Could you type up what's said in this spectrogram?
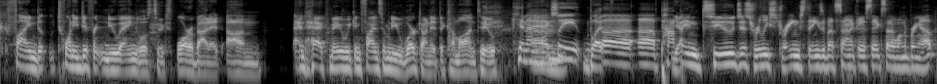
find 20 different new angles to explore about it. Um, and heck, maybe we can find somebody who worked on it to come on too. Can I actually but- uh, uh, pop Yeah. in two just really strange things about Sonic 06 that I want to bring up?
